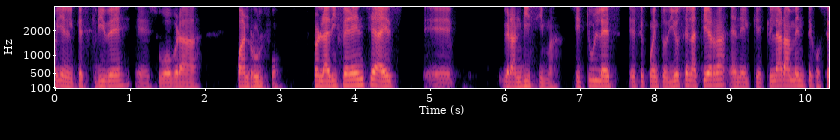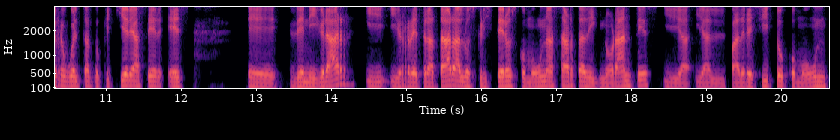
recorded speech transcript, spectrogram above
y en el que escribe eh, su obra Juan Rulfo. Pero la diferencia es grandísima. Si tú lees ese cuento Dios en la Tierra, en el que claramente José Revueltas lo que quiere hacer es eh, denigrar y, retratar a los cristeros como una sarta de ignorantes y, al padrecito como un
